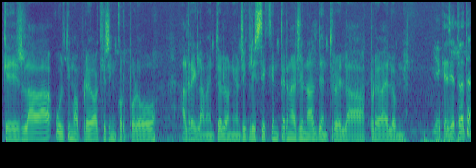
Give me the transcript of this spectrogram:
que es la última prueba que se incorporó al reglamento de la Unión Ciclística Internacional dentro de la prueba del Omnium. ¿Y de qué se trata?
